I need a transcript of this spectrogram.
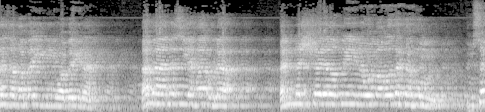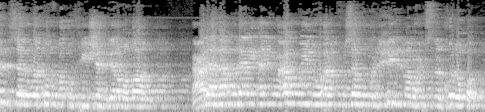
نزغ بيني وبينه. أما نسي هؤلاء أن الشياطين ومردتهم تسلسل وتربط في شهر رمضان. على هؤلاء أن يعودوا أنفسهم الحلم وحسن الخلق.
